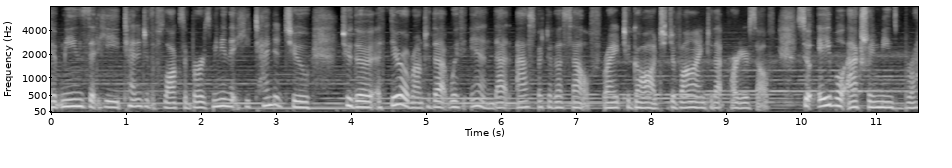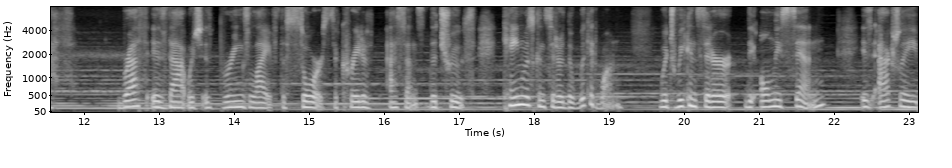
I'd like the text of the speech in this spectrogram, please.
It means that he tended to the flocks of birds, meaning that he tended to to the ethereal realm, to that within, that aspect of the self, right? To God, to divine, to that part of yourself. So Abel actually means breath Breath is that which is, brings life, the source, the creative essence, the truth. Cain was considered the wicked one, which we consider the only sin is actually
